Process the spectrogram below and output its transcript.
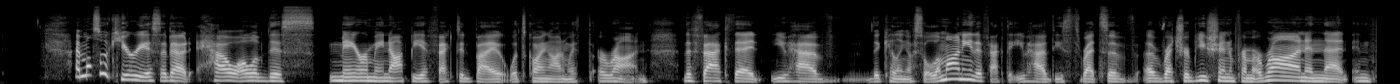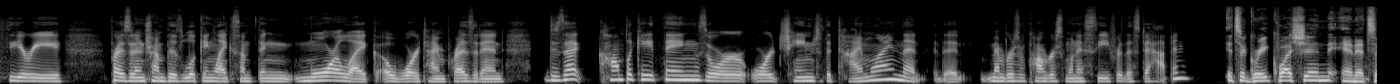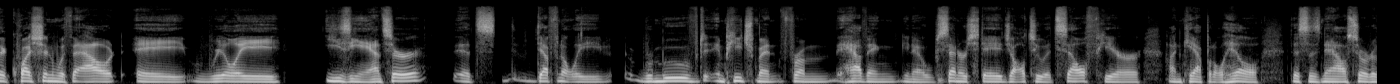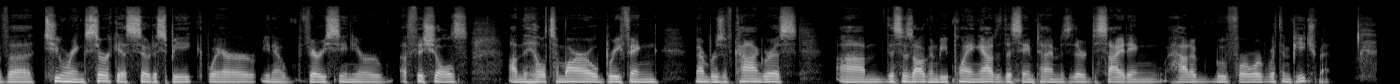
I'm also curious about how all of this may or may not be affected by what's going on with Iran. The fact that you have the killing of Soleimani, the fact that you have these threats of, of retribution from Iran, and that in theory, President Trump is looking like something more like a wartime president. Does that complicate things or or change the timeline that that members of Congress want to see for this to happen? It's a great question, and it's a question without a really easy answer. It's definitely removed impeachment from having, you know, center stage all to itself here on Capitol Hill. This is now sort of a touring circus, so to speak, where, you know, very senior officials on the Hill tomorrow briefing members of Congress. Um, this is all going to be playing out at the same time as they're deciding how to move forward with impeachment.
